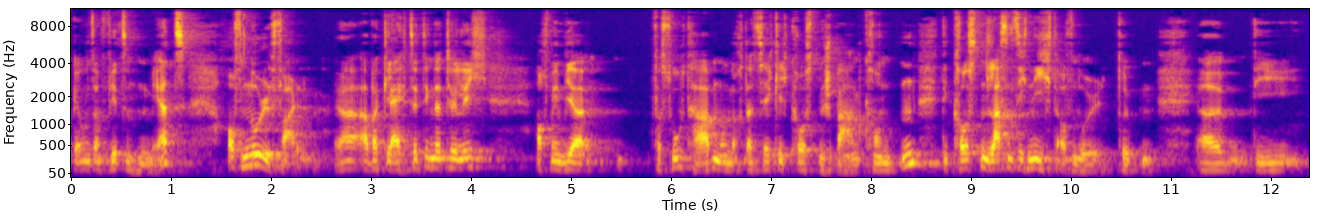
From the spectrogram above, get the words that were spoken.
bei uns am 14. März, auf Null fallen. Ja, aber gleichzeitig natürlich, auch wenn wir versucht haben und auch tatsächlich Kosten sparen konnten, die Kosten lassen sich nicht auf Null drücken. Äh, die,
